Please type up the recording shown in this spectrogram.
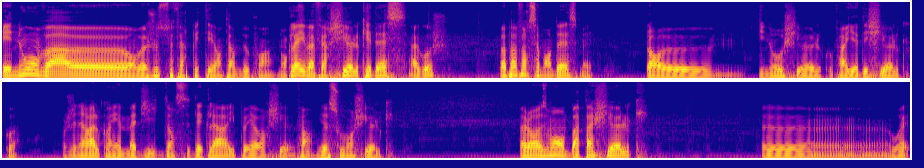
Et nous, on va, euh, on va juste se faire péter en termes de points. Donc là, il va faire She-Hulk et Death à gauche. pas forcément Death, mais genre euh, Dino, She-Hulk. Enfin, il y a des She-Hulk, quoi. En général, quand il y a Magic dans ce deck-là, il peut y avoir She-Hulk. Enfin, il y a souvent She-Hulk. Malheureusement, on bat pas She-Hulk. ouais.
